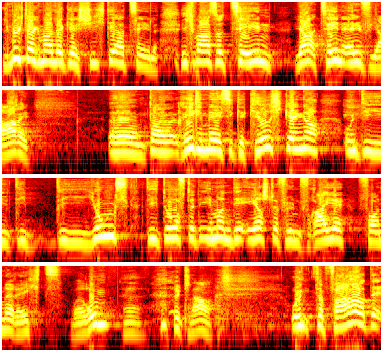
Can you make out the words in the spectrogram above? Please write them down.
Ich möchte euch mal eine Geschichte erzählen. Ich war so zehn, ja, zehn, elf Jahre äh, der regelmäßige Kirchgänger und die, die, die Jungs, die durften immer in die erste fünf Reihe vorne rechts. Warum? Ja, klar. Und der Pfarrer, der,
